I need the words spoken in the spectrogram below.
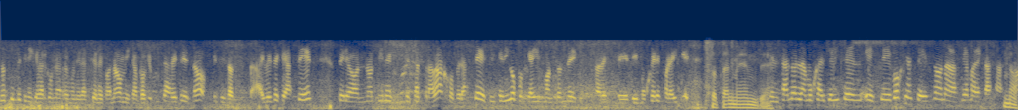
no siempre tiene que ver con una remuneración económica, porque muchas veces no, hay veces que haces pero no tiene que ser trabajo, pero haces, y te digo porque hay un montón de, de, mujeres por ahí que... Totalmente. Pensando en la mujer que dicen, este, vos qué haces, no, nada, se llama de casa. No,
